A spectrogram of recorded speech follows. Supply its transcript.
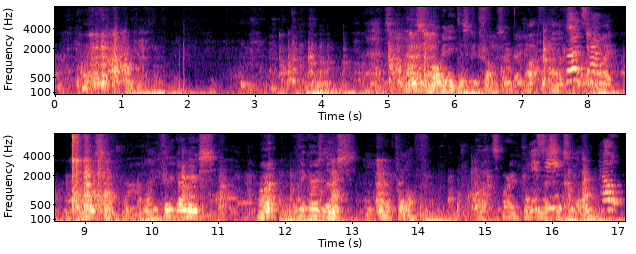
Now this is why we need this control. So we're going right foot balance, right, right, close. Now you feel it go loose. Alright, if it goes loose, you Yeah. don't pull off. Alright, it's a very important You lesson to learn. Help.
